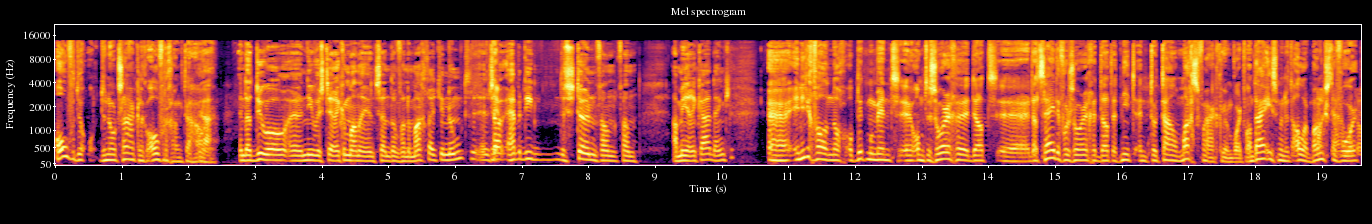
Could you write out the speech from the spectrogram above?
over de, de noodzakelijke overgang te houden. Ja. En dat duo uh, nieuwe sterke mannen in het centrum van de macht dat je noemt... Uh, zou, ja. hebben die de steun van, van Amerika, denk je? Uh, in ieder geval nog op dit moment uh, om te zorgen dat, uh, dat zij ervoor zorgen... dat het niet een totaal machtsvacuum wordt. Want daar is men het allerbangste voor.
